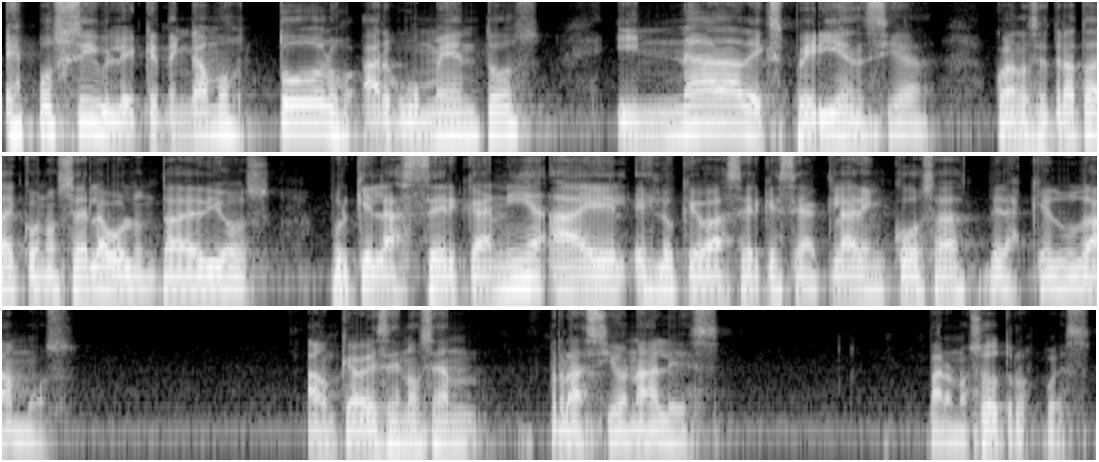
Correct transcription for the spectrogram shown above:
es posible que tengamos todos los argumentos y nada de experiencia cuando se trata de conocer la voluntad de Dios, porque la cercanía a Él es lo que va a hacer que se aclaren cosas de las que dudamos, aunque a veces no sean racionales para nosotros, pues.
